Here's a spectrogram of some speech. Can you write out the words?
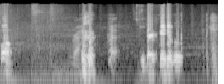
Bruh. We die together bro. Okay.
